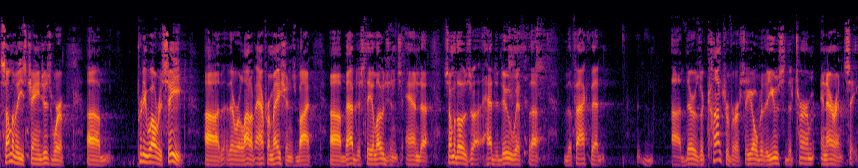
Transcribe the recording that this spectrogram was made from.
some of these changes were um, pretty well received. Uh, there were a lot of affirmations by uh, Baptist theologians, and uh, some of those uh, had to do with the fact that there was a controversy over the use of the term inerrancy.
